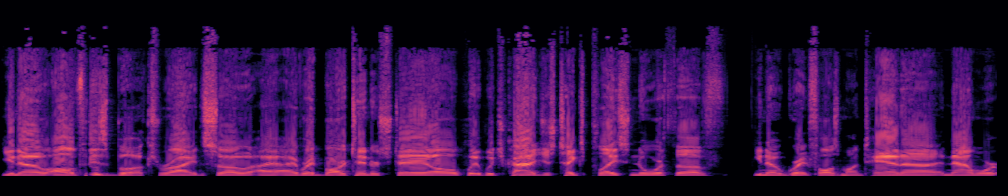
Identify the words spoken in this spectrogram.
you know, all of his books, right? So I, I read Bartender's Tale, which kind of just takes place north of, you know, Great Falls, Montana. And now we're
